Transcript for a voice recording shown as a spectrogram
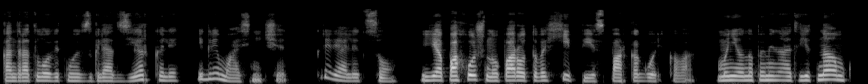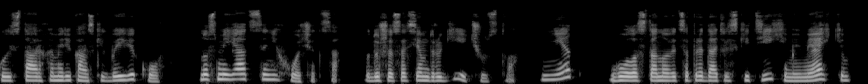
Кондрат ловит мой взгляд в зеркале и гримасничает, кривя лицо. Я похож на упоротого хиппи из парка Горького. Мне он напоминает вьетнамку из старых американских боевиков, но смеяться не хочется. В душе совсем другие чувства. Нет? Голос становится предательски тихим и мягким.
